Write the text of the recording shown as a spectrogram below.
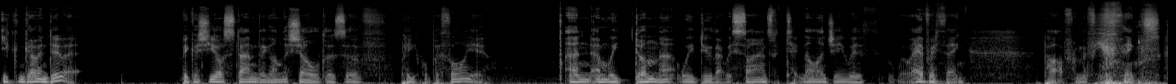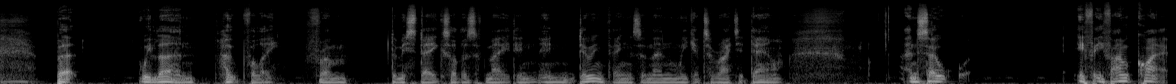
you can go and do it because you're standing on the shoulders of people before you. And and we've done that. We do that with science, with technology, with everything, apart from a few things. But we learn, hopefully, from the mistakes others have made in, in doing things, and then we get to write it down. And so, if if I'm quite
